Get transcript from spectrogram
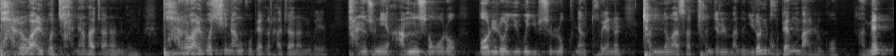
바로 알고 찬양하자는 거예요. 바로 알고 신앙 고백을 하자는 거예요. 단순히 암송으로 머리로 이고 입술로 그냥 토해는 전능하사 천지를 만든 이런 고백 말고 아멘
